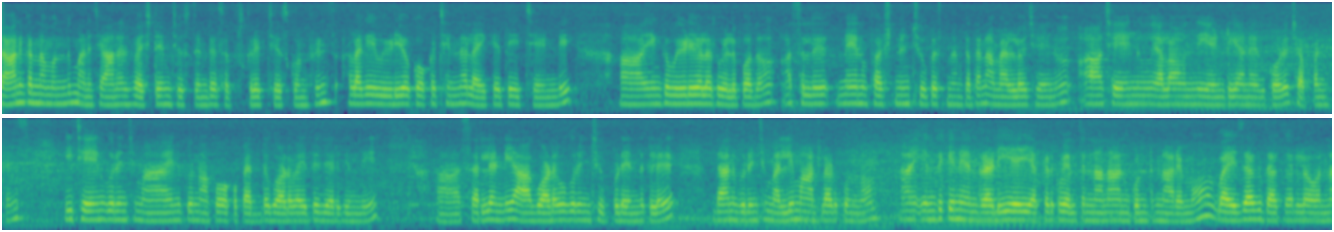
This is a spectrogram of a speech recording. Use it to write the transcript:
దానికన్నా ముందు మన ఛానల్ ఫస్ట్ టైం చూస్తుంటే సబ్స్క్రైబ్ చేసుకోండి ఫ్రెండ్స్. అలాగే వీడియోకి ఒక చిన్న లైక్ అయితే ఇచ్చేయండి. ఇంకా వీడియోలోకి వెళ్ళిపోదాం. అసలు నేను ఫస్ట్ నుంచి చూపిస్తున్నాను కదా నా మెడలో చైన్. ఆ చైన్ ఎలా ఉంది ఏంటి అనేది కూడా చెప్పండి ఫ్రెండ్స్. ఈ చైన్ గురించి మా ఆయనకు నాకు ఒక పెద్ద గొడవ అయితే జరిగింది. సర్లేండి ఆ గొడవ గురించి ఇప్పుడు ఎందుకులే? దాని గురించి మళ్ళీ మాట్లాడుకుందాం. ఎందుకే నేను రెడీ అయ్యి ఎక్కడికి వెళ్తున్నానా అనుకుంటున్నారేమో? వైజాగ్ దగ్గరలో ఉన్న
